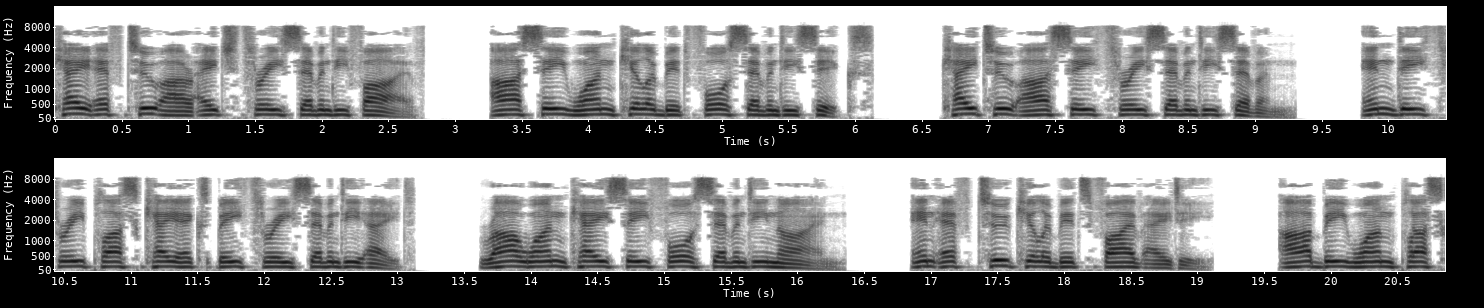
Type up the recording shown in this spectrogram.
KF2 RH375. RC1 kilobit 476 K2RC377. ND3 plus KXB378. RA1 KC479. NF2 kilobits 580. RB1 plus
